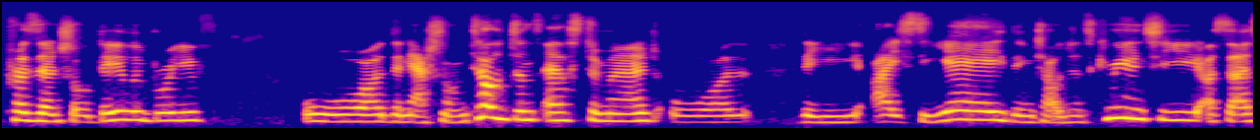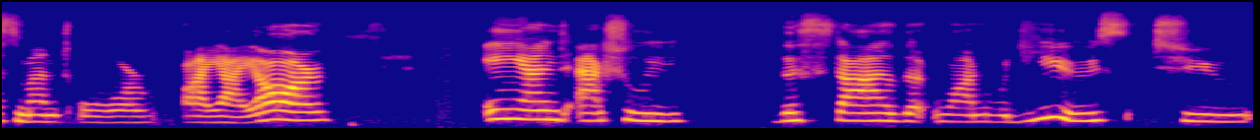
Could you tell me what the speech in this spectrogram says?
Presidential Daily Brief, or the National Intelligence Estimate, or the ICA, the Intelligence Community Assessment, or IIR, and actually the style that one would use to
